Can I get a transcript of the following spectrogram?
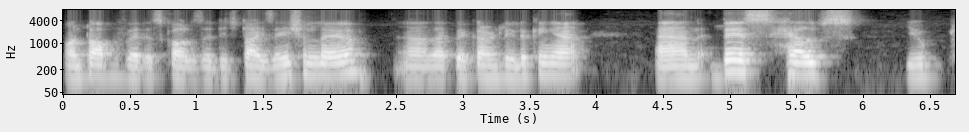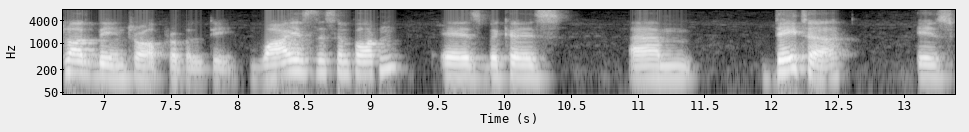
on top of it is called the digitization layer uh, that we're currently looking at. And this helps you plug the interoperability. Why is this important? Is because um, data is,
